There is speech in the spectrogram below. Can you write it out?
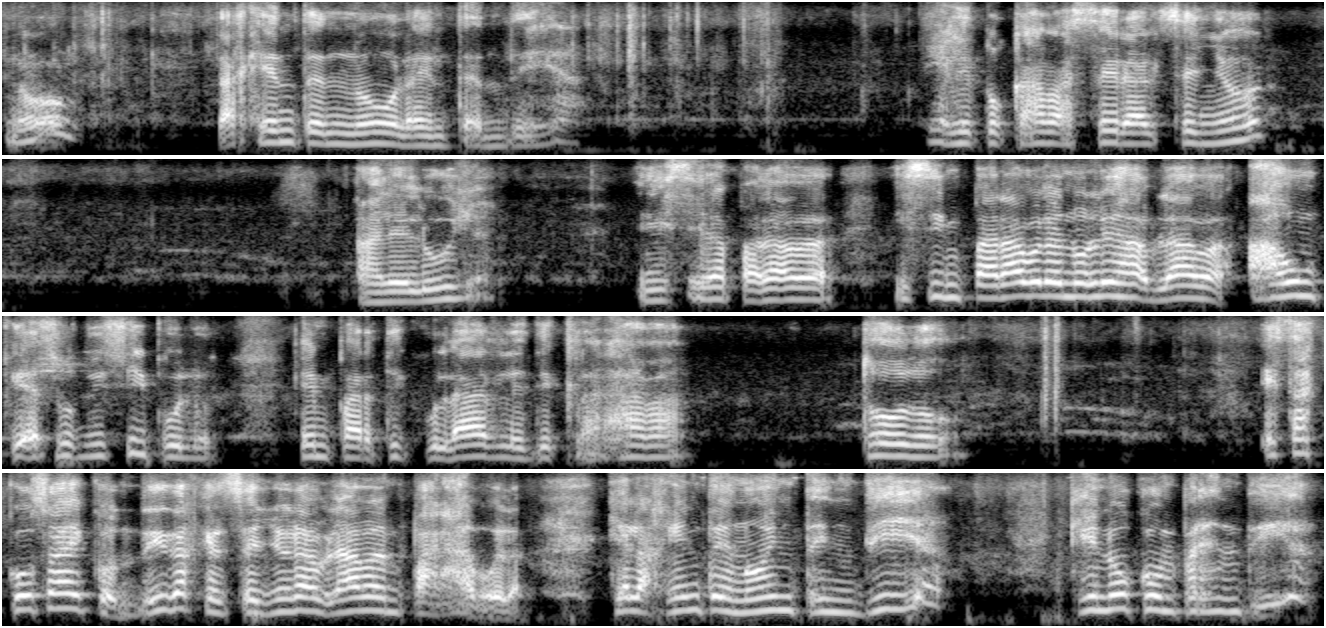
No, la gente no la entendía. Y le tocaba hacer al Señor. Aleluya. Dice la palabra, y sin parábola no les hablaba, aunque a sus discípulos en particular les declaraba todo. Esas cosas escondidas que el Señor hablaba en parábola, que la gente no entendía, que no comprendía.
